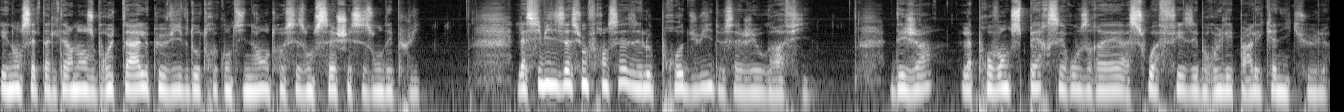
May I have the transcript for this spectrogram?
et non cette alternance brutale que vivent d'autres continents entre saisons sèches et saisons des pluies. La civilisation française est le produit de sa géographie. Déjà, la Provence perd ses roseraies, assoiffées et brûlées par les canicules.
